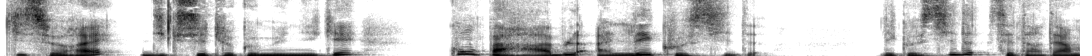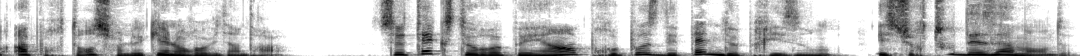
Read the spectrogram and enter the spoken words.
qui serait, dixit le communiqué, comparable à l'écocide. L'écocide, c'est un terme important sur lequel on reviendra. Ce texte européen propose des peines de prison et surtout des amendes,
